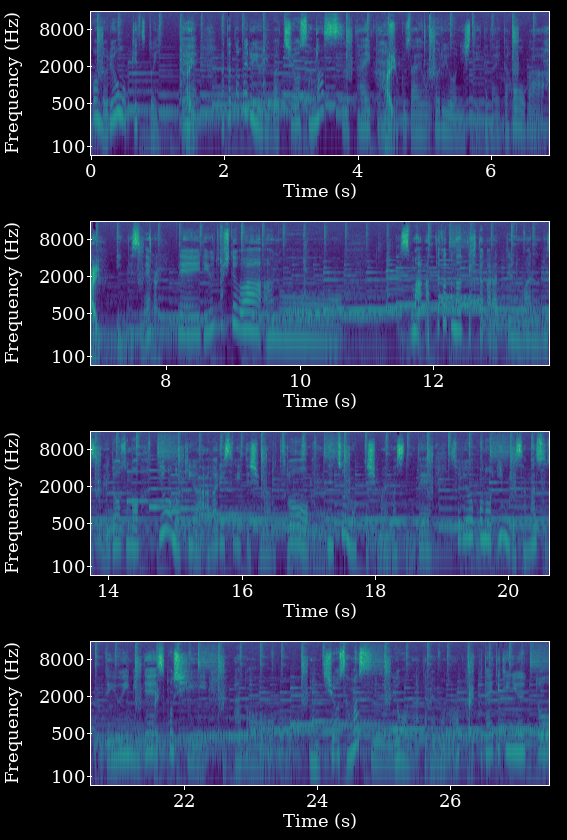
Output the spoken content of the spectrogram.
今度涼血といって、はい、温めるよりは血を冷ますタイプの食材を取るようにしていただいた方がいいんですね。で理由としてはあのーまあ暖かくなってきたからっていうのもあるんですけれどその量の気が上がりすぎてしまうと熱を持ってしまいますのでそれをこの陰で冷ますっていう意味で少し、はい、あの、うん、血を冷ますような食べ物、はい、具体的に言うと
